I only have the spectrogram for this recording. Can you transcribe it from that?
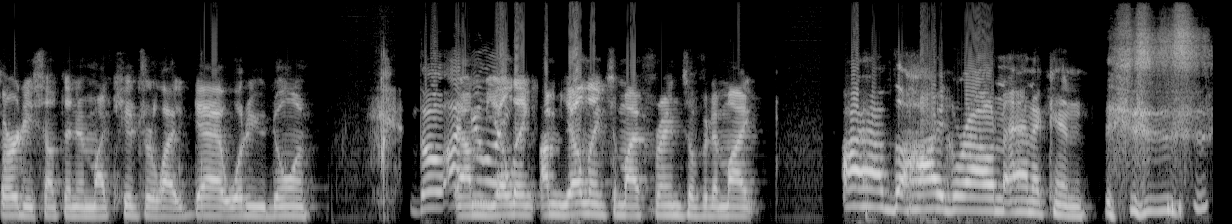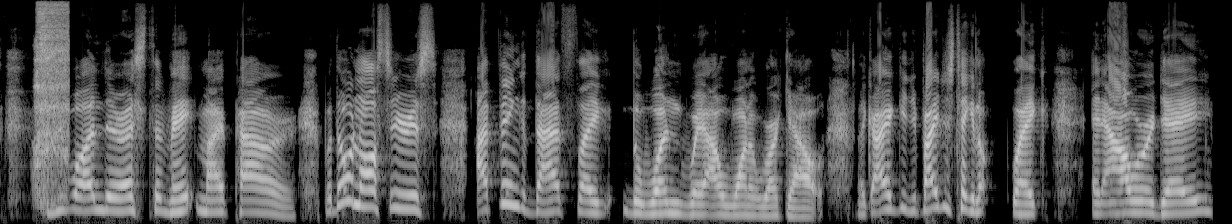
30 something and my kids are like, Dad, what are you doing? Though I I'm feel like- yelling, I'm yelling to my friends over the mic. I have the high ground, Anakin. you underestimate my power. But though in all serious, I think that's like the one way I want to work out. Like I could if I just take an, like an hour a day,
